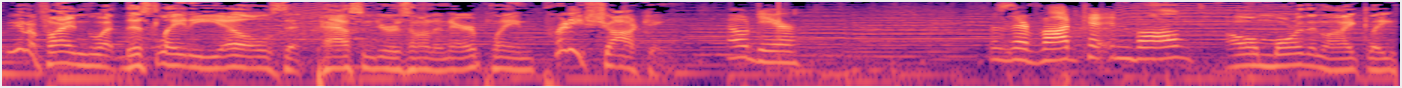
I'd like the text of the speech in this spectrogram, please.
You're going to find what this lady yells at passengers on an airplane pretty shocking. oh dear. Was there vodka involved? Oh, more than likely.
